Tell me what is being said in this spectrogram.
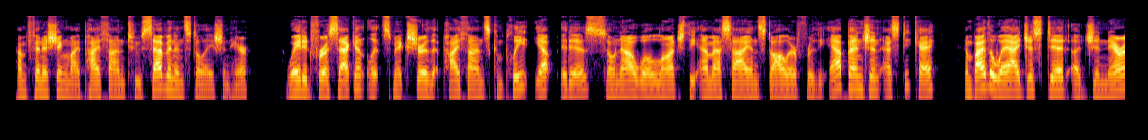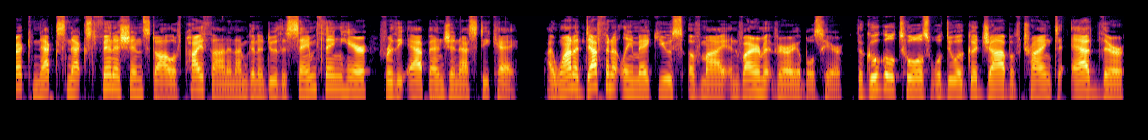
I'm finishing my Python 2.7 installation here. Waited for a second. Let's make sure that Python's complete. Yep, it is. So now we'll launch the MSI installer for the App Engine SDK. And by the way, I just did a generic next next finish install of Python, and I'm going to do the same thing here for the App Engine SDK. I want to definitely make use of my environment variables here. The Google tools will do a good job of trying to add their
